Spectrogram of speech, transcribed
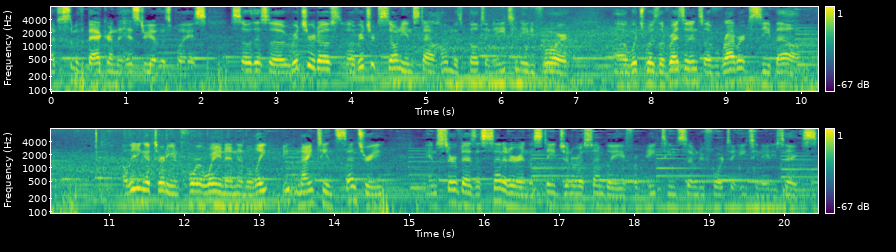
of just some of the background, the history of this place. So this uh, Richard, uh, Richardsonian style home was built in 1884, uh, which was the residence of Robert C. Bell, a leading attorney in Fort Wayne and in the late 19th century and served as a senator in the State General Assembly from 1874 to 1886.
